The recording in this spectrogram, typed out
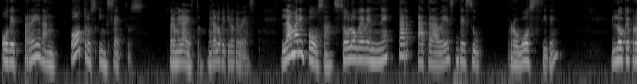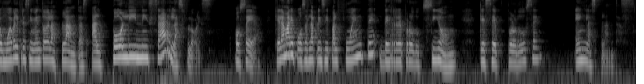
o depredan otros insectos. Pero mira esto, mira lo que quiero que veas. La mariposa solo bebe néctar a través de su probóscide, lo que promueve el crecimiento de las plantas al polinizar las flores. O sea, que la mariposa es la principal fuente de reproducción que se produce en las plantas.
